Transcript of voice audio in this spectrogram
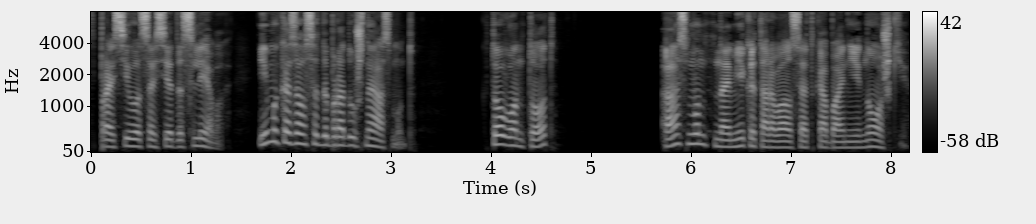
спросила соседа слева, Им оказался добродушный Асмунд. «Кто вон тот?» Асмунд на миг оторвался от кабаньей ножки.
